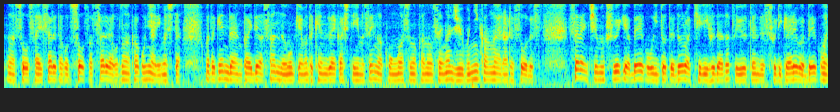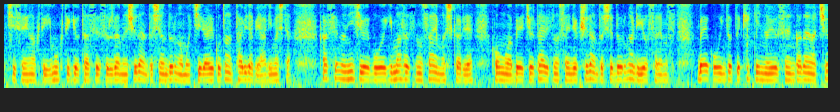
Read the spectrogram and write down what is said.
高が相殺されたこと、操作されたことが過去にありました。また現段階では3の動きはまた顕在化していませんが、今後はその可能性が十分に考えられそうです。さらに注目すべきは米国にとってドルは切り札だという点です。振り返れば米国が地政学的目的を達成するための手段としてのドルが用いられることがたびたびありました。かつての日米貿易摩擦の際もしかりで、今後は米中対立の戦略手段としてドルが利用されます。米国にとって喫緊の優先課題は中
